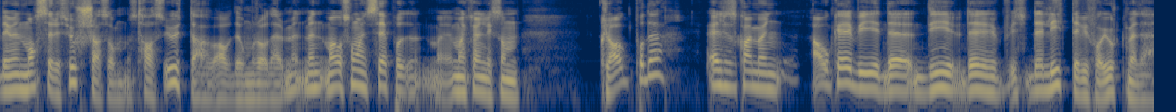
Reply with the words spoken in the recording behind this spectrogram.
Det er jo en masse ressurser som tas ut av, av det området her. Men, men man se på Man kan liksom klage på det, eller så kan man ja, ok, vi, det, de, det, det er lite vi får gjort med det.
